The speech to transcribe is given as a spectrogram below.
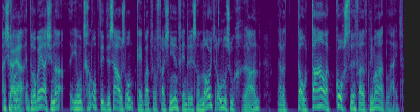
Als je Nou gewoon, Robert, als je, na, je moet gaan op de, de zou om. Kijk, wat we fascinerend vinden, er is nog nooit een onderzoek gedaan naar de totale kosten van het klimaatbeleid.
